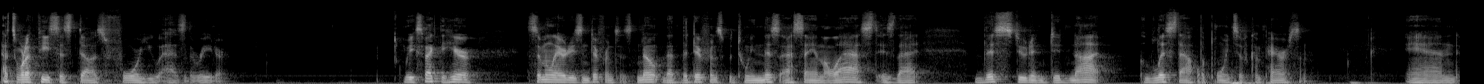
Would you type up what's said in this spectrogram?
That's what a thesis does for you as the reader. We expect to hear similarities and differences. Note that the difference between this essay and the last is that this student did not list out the points of comparison. And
